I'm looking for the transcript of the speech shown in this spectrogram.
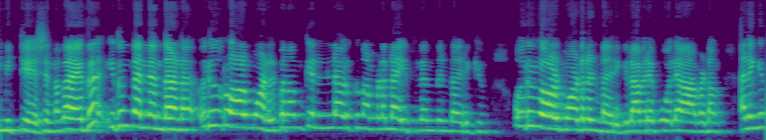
ഇമിറ്റേഷൻ അതായത് ഇതും തന്നെ എന്താണ്? ഒരു റോൾ മോഡൽ ഇപ്പൊ നമുക്ക് എല്ലാവർക്കും നമ്മുടെ ലൈഫിൽ എന്തുണ്ടായിരിക്കും? ഒരു റോൾ മോഡൽ ഉണ്ടായിരിക്കും അവരെ പോലെ ആവണം. അല്ലെങ്കിൽ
